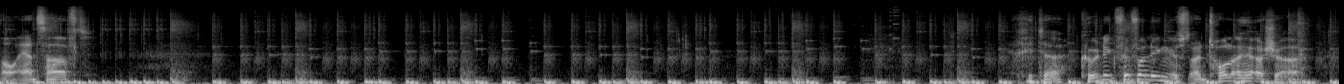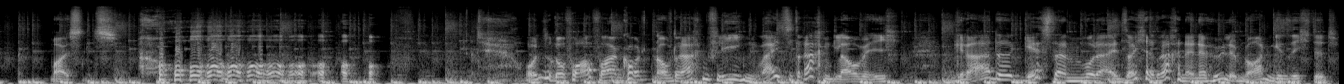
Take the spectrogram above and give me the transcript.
Oh, ernsthaft. Ritter. König Pfifferling ist ein toller Herrscher. Meistens. Unsere Vorfahren konnten auf Drachen fliegen. Weiße Drachen, glaube ich. Gerade gestern wurde ein solcher Drachen in der Höhle im Norden gesichtet.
